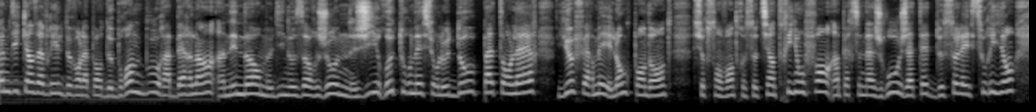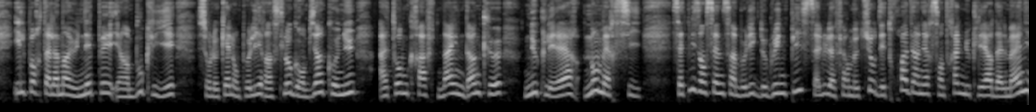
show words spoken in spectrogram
Samedi 15 avril, devant la porte de Brandebourg à Berlin, un énorme dinosaure jaune gît retourné sur le dos, pattes en l'air, yeux fermés et langue pendante. Sur son ventre se tient triomphant un personnage rouge à tête de soleil souriant. Il porte à la main une épée et un bouclier sur lequel on peut lire un slogan bien connu Atomkraft Nein Danke, nucléaire non merci. Cette mise en scène symbolique de Greenpeace salue la fermeture des trois dernières centrales nucléaires d'Allemagne,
